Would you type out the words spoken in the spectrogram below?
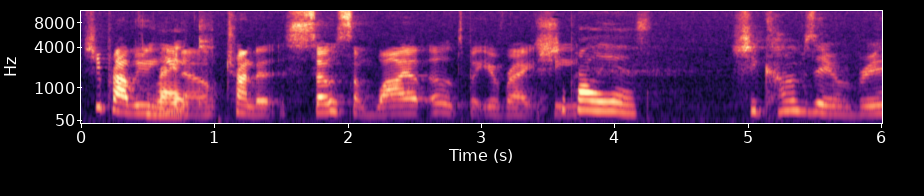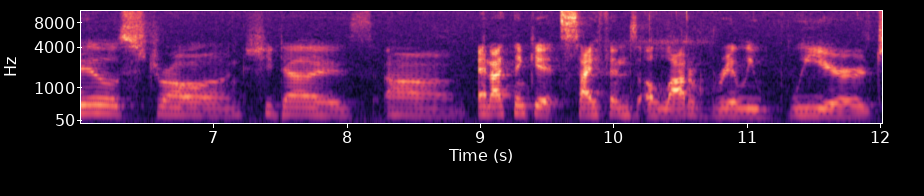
She probably, right. you know, trying to sow some wild oats, but you're right. She, she probably is. She comes in real strong. She does. Um, and I think it siphons a lot of really weird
